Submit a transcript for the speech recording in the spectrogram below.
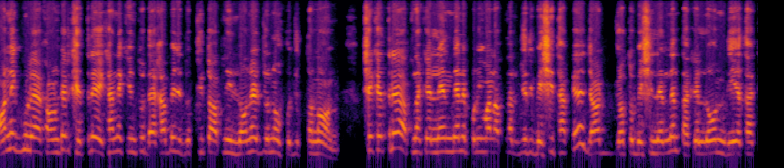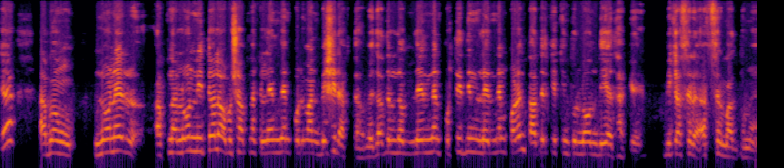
অনেকগুলো অ্যাকাউন্টের ক্ষেত্রে এখানে কিন্তু দেখাবে যে দুঃখিত, আপনি লোনের জন্য উপযুক্ত নন। সেক্ষেত্রে আপনাকে লেনদেনের পরিমাণ আপনার যদি বেশি থাকে, যার যত বেশি লেনদেন, তাকে লোন দিয়ে থাকে এবং লোনের, আপনার লোন নিতে হলে অবশ্যই আপনাকে লেনদেন পরিমাণ বেশি রাখতে হবে। যাদের লেনদেন প্রতিদিন লেনদেন করেন, তাদেরকে কিন্তু লোন দিয়ে থাকে বিকাশের অ্যাপস এর মাধ্যমে।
